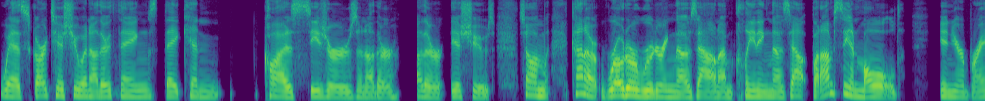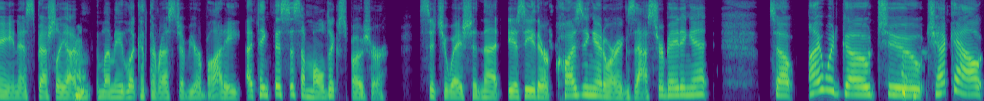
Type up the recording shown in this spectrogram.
with scar tissue and other things, they can cause seizures and other other issues. So I'm kind of rotor rootering those out. I'm cleaning those out, but I'm seeing mold in your brain, especially. I'm, Let me look at the rest of your body. I think this is a mold exposure situation that is either causing it or exacerbating it. So I would go hmm. to check out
